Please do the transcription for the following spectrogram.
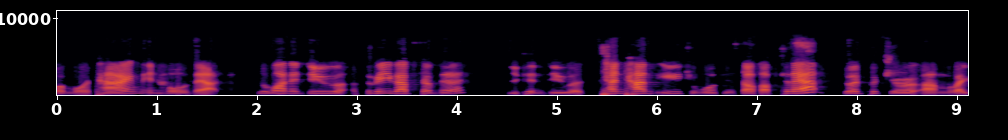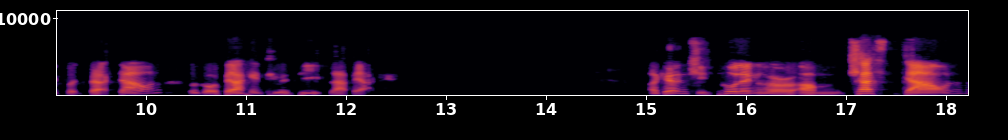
One more time and hold that. You want to do three reps of this. You can do it 10 times each and work yourself up to that. Good. Put your um, right foot back down. We'll go back into a deep flat back. Again, she's pulling her um, chest down,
